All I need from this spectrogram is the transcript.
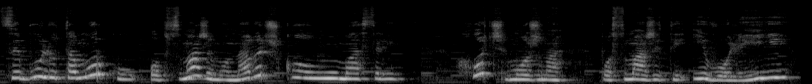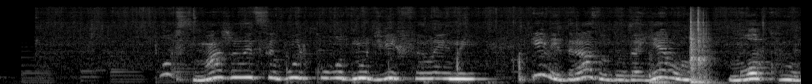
цибулю та моркву обсмажимо на вершковому маслі. Хоч можна посмажити і в олії. Посмажили цибульку одну-дві хвилини і відразу додаємо моркву.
